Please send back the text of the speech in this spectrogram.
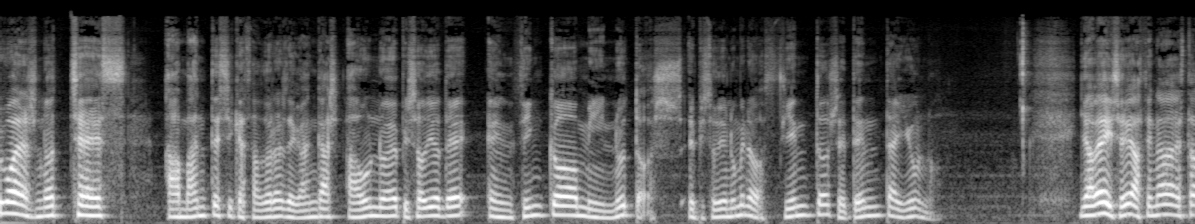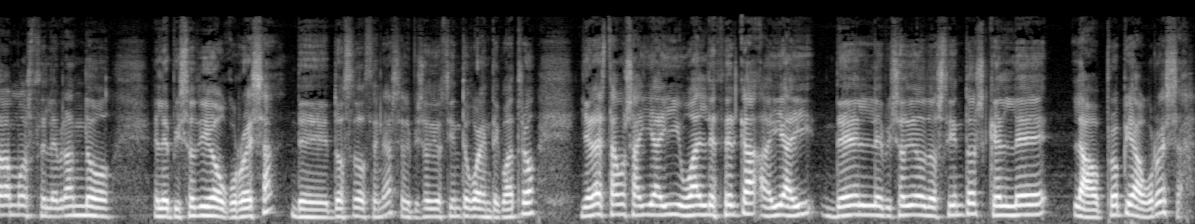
buenas noches, amantes y cazadores de gangas, a un nuevo episodio de En 5 minutos, episodio número 171. Ya veis, ¿eh? hace nada estábamos celebrando el episodio gruesa de 12 docenas, el episodio 144, y ahora estamos ahí, ahí, igual de cerca, ahí, ahí, del episodio 200, que el de la propia gruesa.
